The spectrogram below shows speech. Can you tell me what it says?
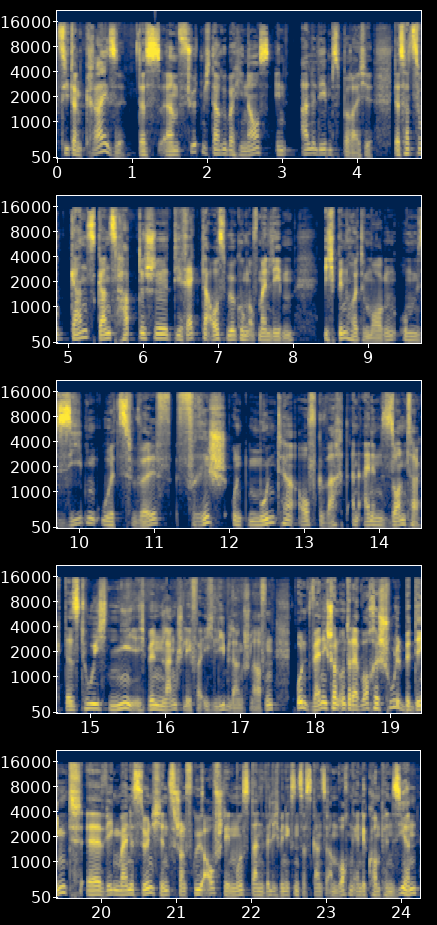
zieht dann Kreise. Das ähm, führt mich darüber hinaus in alle Lebensbereiche. Das hat so ganz, ganz haptische, direkte Auswirkungen auf mein Leben. Ich bin heute Morgen um 7.12 Uhr frisch und munter aufgewacht an einem Sonntag. Das tue ich nie. Ich bin ein Langschläfer. Ich liebe Langschlafen. Und wenn ich schon unter der Woche schulbedingt äh, wegen meines Söhnchens schon früh aufstehen muss, dann will ich wenigstens das Ganze am Wochenende kompensieren.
